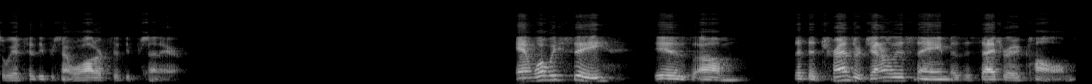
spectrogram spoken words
So we had 50% water, 50% air. And what we see is um, that the trends are generally the same as the saturated columns.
